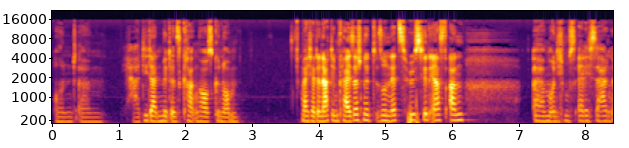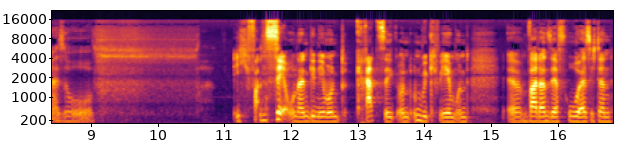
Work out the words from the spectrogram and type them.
und ähm, ja, die dann mit ins Krankenhaus genommen. Weil ich hatte nach dem Kaiserschnitt so ein Netzhöschen erst an. Ähm, und ich muss ehrlich sagen, also ich fand es sehr unangenehm und kratzig und unbequem und äh, war dann sehr froh, als ich dann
